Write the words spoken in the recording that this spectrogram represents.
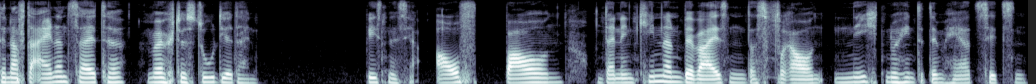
Denn auf der einen Seite möchtest du dir dein Business ja aufbauen und deinen Kindern beweisen, dass Frauen nicht nur hinter dem Herd sitzen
